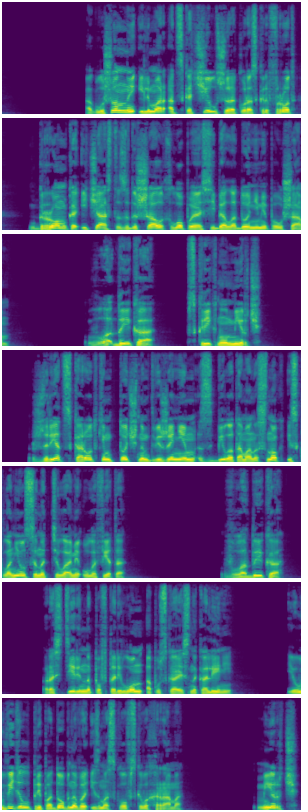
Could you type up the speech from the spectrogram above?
Оглушенный Ильмар отскочил, широко раскрыв рот, громко и часто задышал, хлопая себя ладонями по ушам. «Владыка!» — вскрикнул Мирч. Жрец коротким точным движением сбил атамана с ног и склонился над телами у лафета. «Владыка!» — растерянно повторил он, опускаясь на колени и увидел преподобного из московского храма. Мирч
